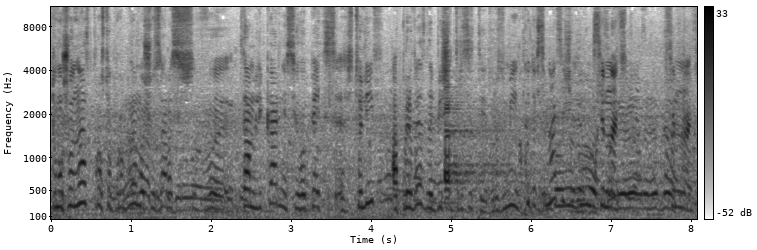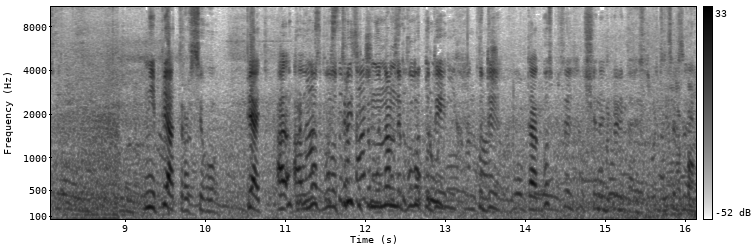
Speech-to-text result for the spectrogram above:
Тому що у нас просто проблема, що зараз в там лікарні всього 5 столів, а привезли більше 30. Ви розумієте? Куди, в 17 чи 17. 17. Ні, п'ятеро всього. П'ять. А, Ну, а у нас було просто 30, тому нам не було куди. куди. Так, госпіталь ще не відповідає. Це взагалі.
